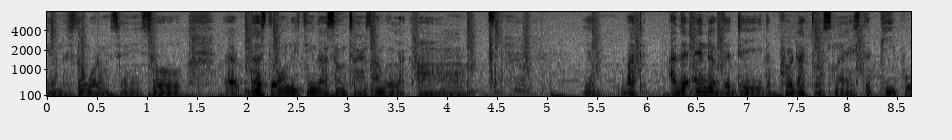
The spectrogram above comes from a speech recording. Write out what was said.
You understand what I'm saying? So uh, that's the only thing that sometimes I'm going like, ah. Yeah, but at the end of the day, the product was nice. The people,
